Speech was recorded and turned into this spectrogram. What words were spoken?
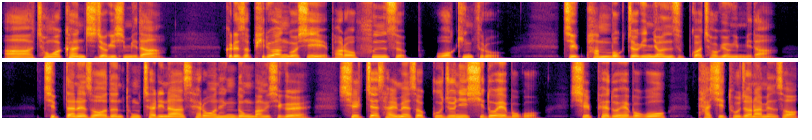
아, 정확한 지적이십니다. 그래서 필요한 것이 바로 훈습, 워킹 트루, 즉 반복적인 연습과 적용입니다. 집단에서 얻은 통찰이나 새로운 행동 방식을 실제 삶에서 꾸준히 시도해보고 실패도 해보고 다시 도전하면서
